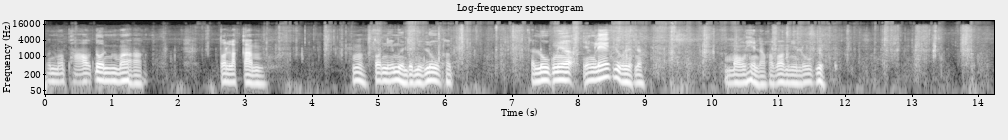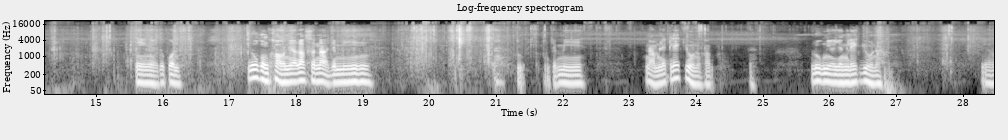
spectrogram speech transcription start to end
ต้นมะพร้าวต้นหมากต้นละกอืมต้นนี้เหมือนจะมีลูกครับ แต่ลูกเนี่ยยังเล็กอยู่เลยนะมมองเห็นแล้วครับว่ามีลูกอยู่นี่ไงทุกคน ลูกของเขาเนี่ยลักษณะจะมี จะมี หนามเล็กๆอยู่นะครับ ลูกเนี่ยยังเล็กอยู่นะ ยัง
